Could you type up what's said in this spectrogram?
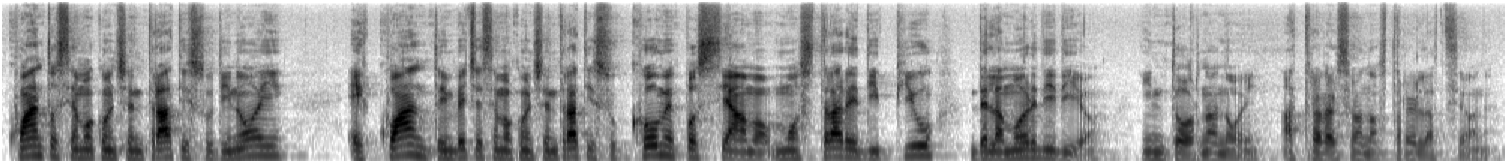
quanto siamo concentrati su di noi e quanto invece siamo concentrati su come possiamo mostrare di più dell'amore di Dio intorno a noi attraverso la nostra relazione.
